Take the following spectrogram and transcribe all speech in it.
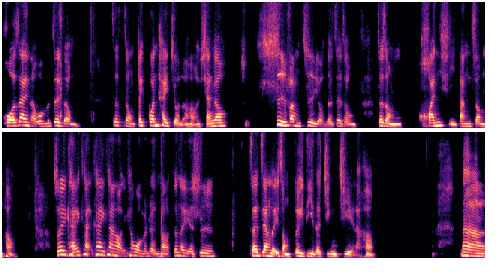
活在呢我们这种。这种被关太久了哈，想要释放自由的这种这种欢喜当中哈，所以看一看看一看哈，你看我们人哈，真的也是在这样的一种对立的境界了哈。那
